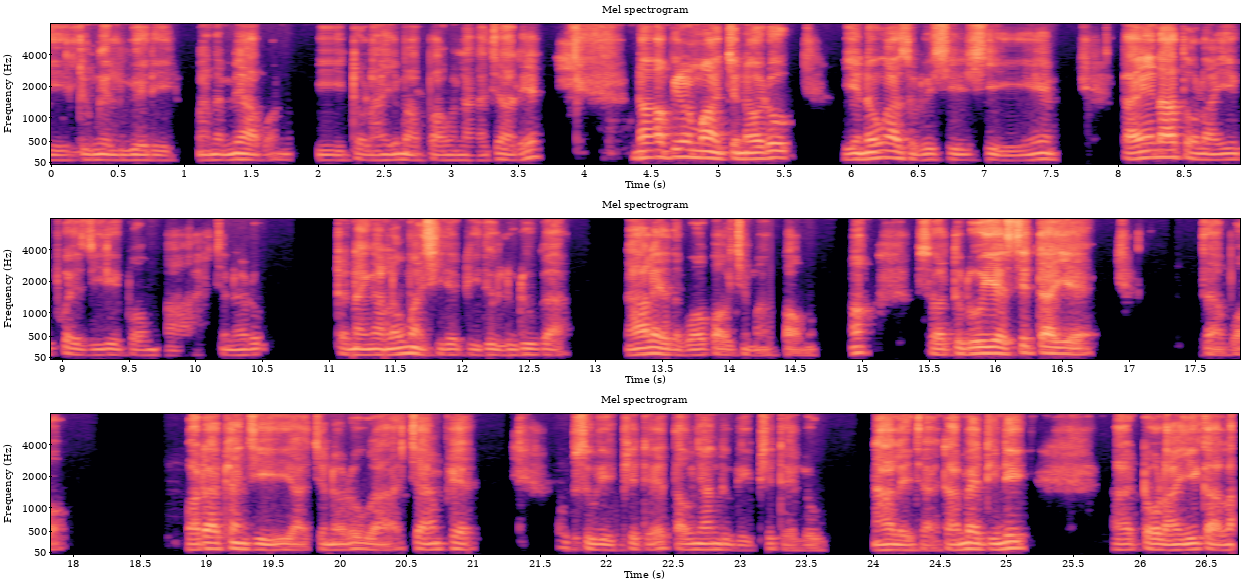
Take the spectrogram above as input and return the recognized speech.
ဒီလူငယ်လူရွယ်တွေမှန်သမျှပေါ့နော်ဒီဒေါ်လာရေးမှာပါဝင်လာကြတယ်နောက်ပြီးတော့မှကျွန်တော်တို့ရင်တော့ကဆိုလို့ရှိရင်တိုင်း ရင်းသားတော်လှန်ရေးဖွဲ့စည်းတွေပေါ်မှာကျွန်တော်တို့တနိုင်ငံလုံးမှာရှိတဲ့ပြည်သူလူထုကနားလေသဘောပေါက်ချင်မှပေါက်မှာနော်ဆိုတော့သူတို့ရဲ့စစ်တပ်ရဲ့ဒါပေါ့ဘာသာဖြန့်ချီရကျွန်တော်တို့ကအကြမ်းဖက်အုပ်စုတွေဖြစ်တယ်တောင်းကျမ်းသူတွေဖြစ်တယ်လို့နားလေကြတယ်ဒါပေမဲ့ဒီနေ့တော်လှန်ရေးကာလ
